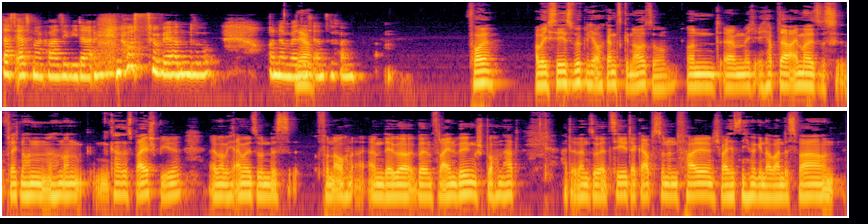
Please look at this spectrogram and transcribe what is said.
Das erstmal quasi wieder irgendwie loszuwerden so und dann bei ja. sich anzufangen. Voll. Aber ich sehe es wirklich auch ganz genauso. Und ähm, ich, ich habe da einmal, das ist vielleicht noch ein, noch ein krasses Beispiel, ähm, habe ich einmal so das von auch einem, der über, über den freien Willen gesprochen hat, hat er dann so erzählt, da gab es so einen Fall, ich weiß jetzt nicht mehr genau, wann das war und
